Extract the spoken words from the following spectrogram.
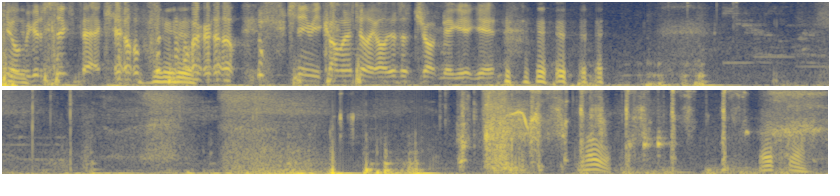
Yo, we get a six pack, yo. Word up. See me coming and shit, like, oh, there's this drunk nigga again. oh. Not.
